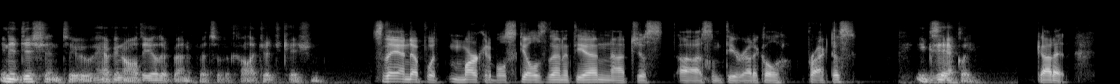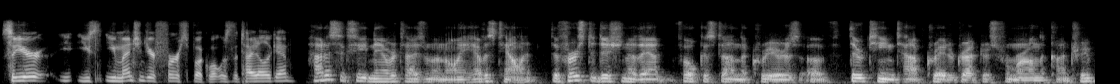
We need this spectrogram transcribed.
in addition to having all the other benefits of a college education. So they end up with marketable skills then at the end, not just uh, some theoretical practice. Exactly. Got it. So you're you you mentioned your first book. What was the title again? How to Succeed in Advertising When All You Have Is Talent. The first edition of that focused on the careers of 13 top creative directors from around the country.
